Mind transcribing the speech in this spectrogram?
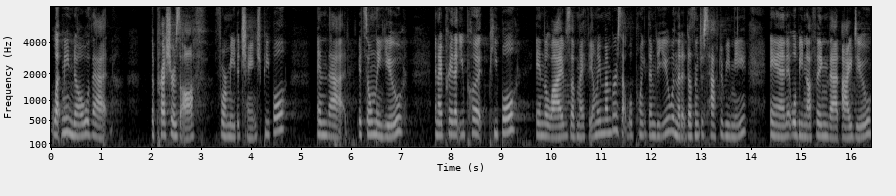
let me know that the pressure's off for me to change people and that it's only you. And I pray that you put people in the lives of my family members that will point them to you and that it doesn't just have to be me and it will be nothing that I do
